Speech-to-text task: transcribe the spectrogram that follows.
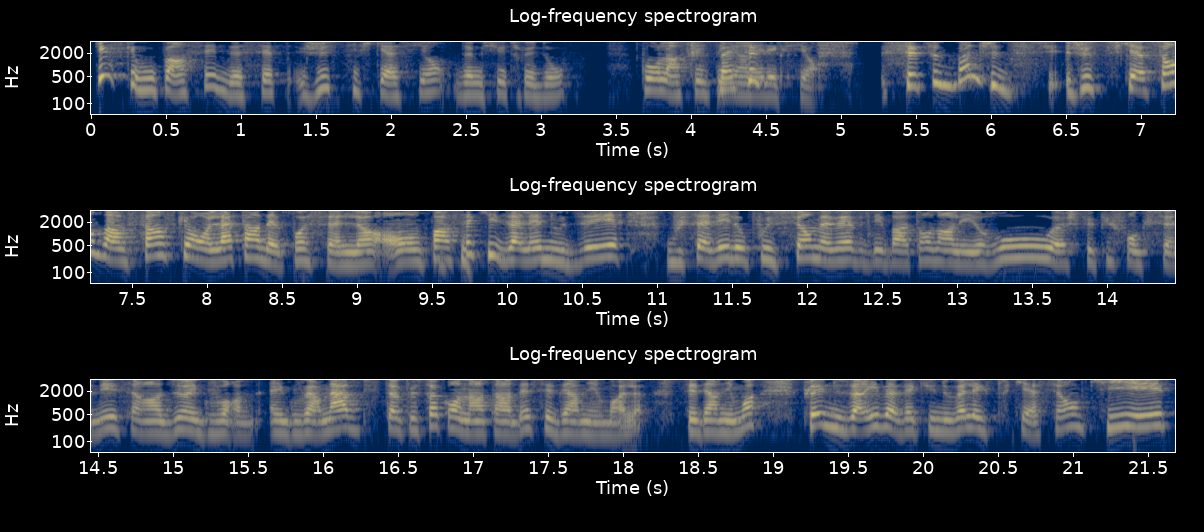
qu'est-ce que vous pensez de cette justification de M. Trudeau pour lancer le pays ben, en élection? C'est une bonne justification dans le sens qu'on l'attendait pas celle-là. On pensait qu'ils allaient nous dire, vous savez, l'opposition me met des bâtons dans les roues, euh, je peux plus fonctionner, c'est rendu ingouvernable. c'est un peu ça qu'on entendait ces derniers mois-là, ces derniers mois. Puis là, il nous arrive avec une nouvelle explication qui est,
